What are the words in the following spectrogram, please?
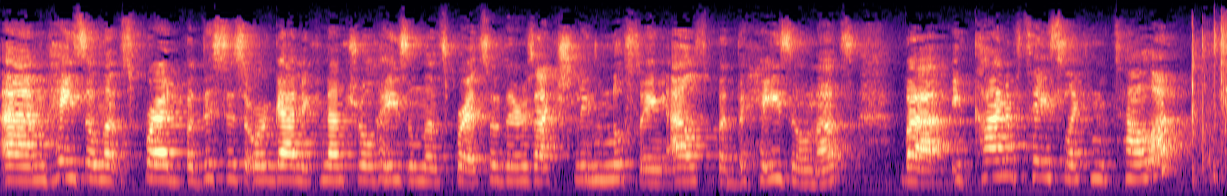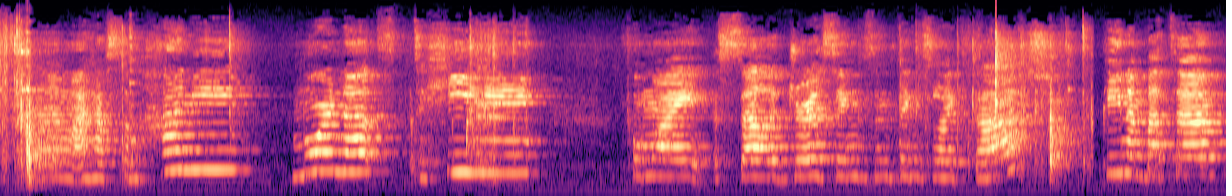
um, hazelnut spread, but this is organic natural hazelnut spread, so there's actually nothing else but the hazelnuts, but it kind of tastes like Nutella. Um, I have some honey, more nuts, tahini, for my salad dressings and things like that. Peanut butter,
